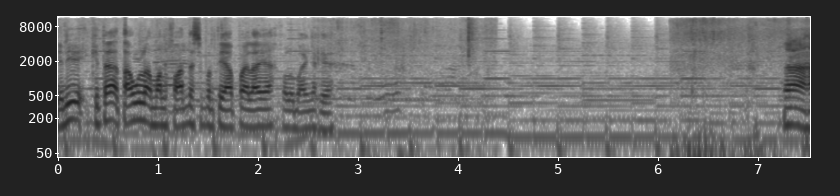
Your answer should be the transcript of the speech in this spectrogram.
Jadi kita tahu lah manfaatnya seperti apa lah ya kalau banyak ya. Nah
